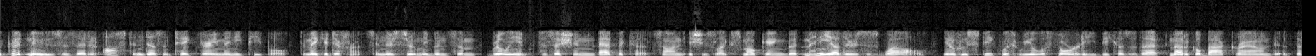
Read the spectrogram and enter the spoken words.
The good news is that it often doesn't take very many people to make a difference. And there's certainly been some brilliant physician advocates on issues like smoking, but many others as well, you know, who speak with real authority because of that medical background, the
